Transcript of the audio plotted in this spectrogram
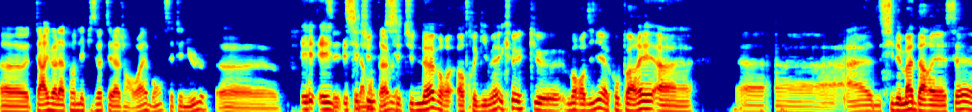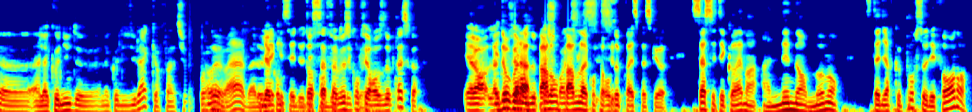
Euh, T'arrives à la fin de l'épisode, t'es là genre ouais bon, c'était nul. Euh, Et, et- C'est- une, c'est une œuvre entre guillemets que, que Morandini a comparé à, à, à un cinéma d'art et essai euh, à l'inconnu de à l'inconnu du lac. Enfin, tu vois. ouais, ouais, bah, le mec essaie de dans sa fameuse truc, euh. conférence de presse quoi. Et alors la et donc conférence voilà, de presse, parlons, parlons de la conférence de presse parce que ça c'était quand même un, un énorme moment. C'est-à-dire que pour se défendre,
